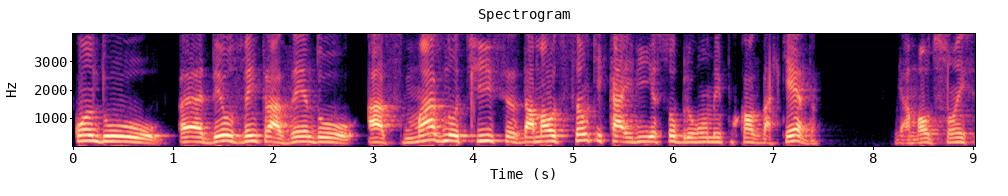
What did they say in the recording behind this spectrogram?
quando é, Deus vem trazendo as más notícias da maldição que cairia sobre o homem por causa da queda, as maldições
